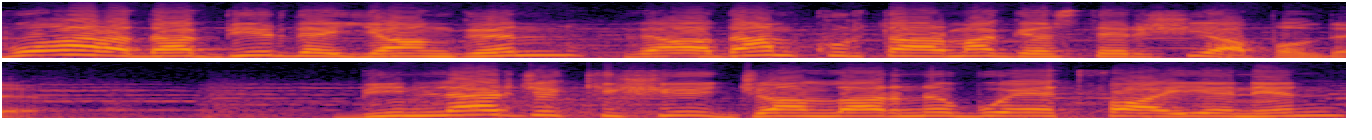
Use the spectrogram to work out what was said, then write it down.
Bu arada bir de yangın ve adam kurtarma gösterişi yapıldı. Binlerce kişi canlarını bu etfaiyenin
